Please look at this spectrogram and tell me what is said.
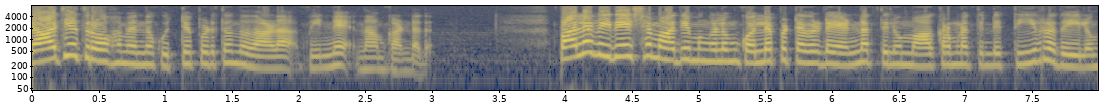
രാജ്യദ്രോഹമെന്ന് കുറ്റപ്പെടുത്തുന്നതാണ് പിന്നെ നാം കണ്ടത്. പല വിദേശ മാധ്യമങ്ങളും കൊല്ലപ്പെട്ടവരുടെ എണ്ണത്തിലും ആക്രമണത്തിന്റെ തീവ്രതയിലും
